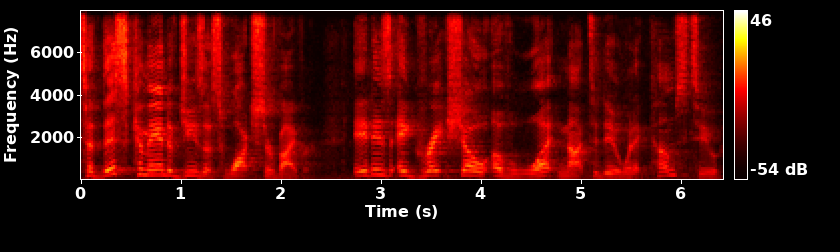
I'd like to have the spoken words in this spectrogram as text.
to this command of Jesus, watch Survivor. It is a great show of what not to do when it comes to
